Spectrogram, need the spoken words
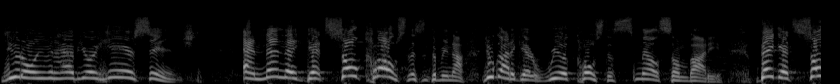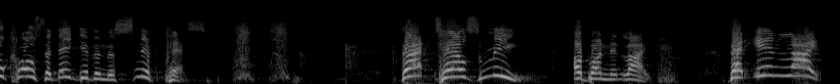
You don't even have your hair singed. And then they get so close. Listen to me now. You got to get real close to smell somebody. They get so close that they give them the sniff test. That tells me, abundant life, that in life,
